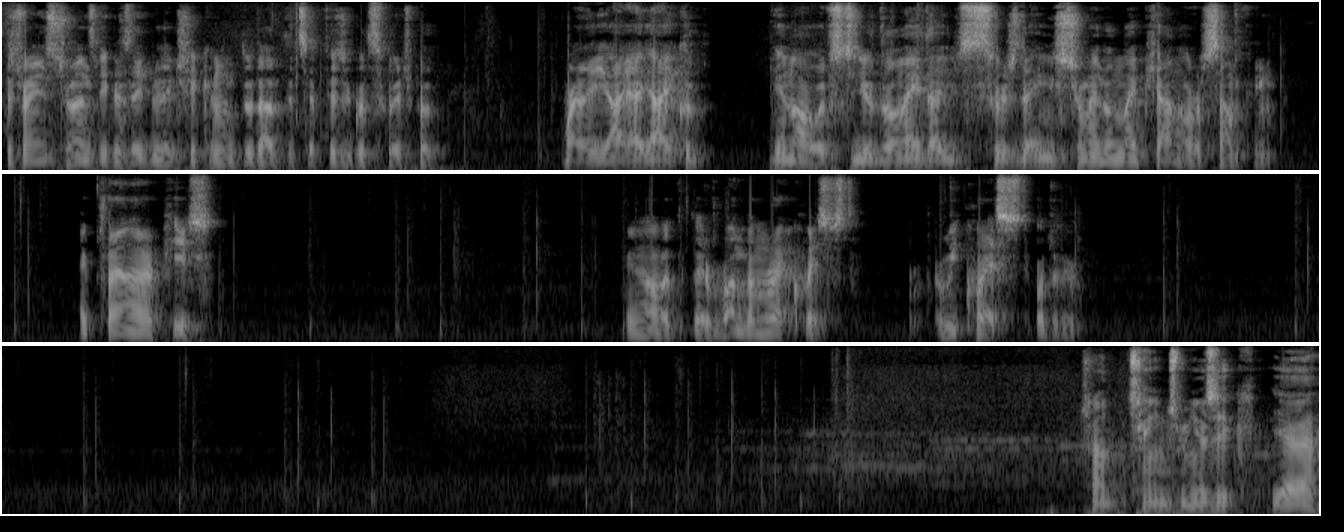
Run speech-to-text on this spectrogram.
switch my instruments because I literally cannot do that. It's a physical switch, but well, I I, I could, you know, if you donate, I switch the instrument on my piano or something. I play another piece. You know, the random request, request, whatever. Change music? Yeah.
